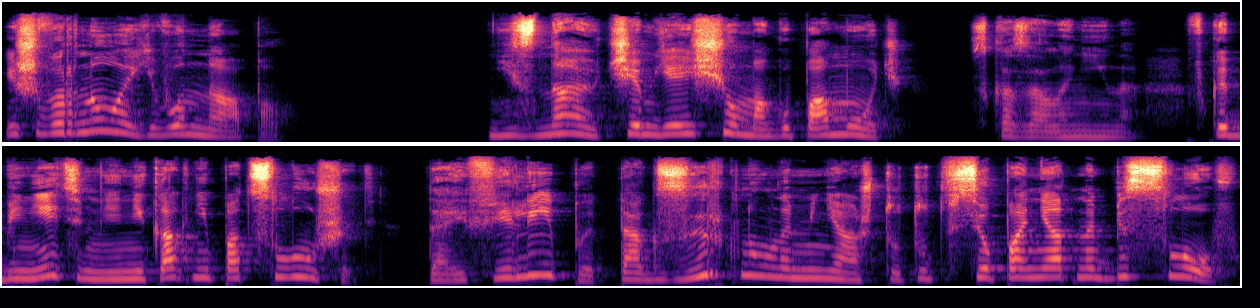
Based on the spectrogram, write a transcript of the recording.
и швырнула его на пол. «Не знаю, чем я еще могу помочь», — сказала Нина. В кабинете мне никак не подслушать. Да и Филиппы так зыркнул на меня, что тут все понятно без слов.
